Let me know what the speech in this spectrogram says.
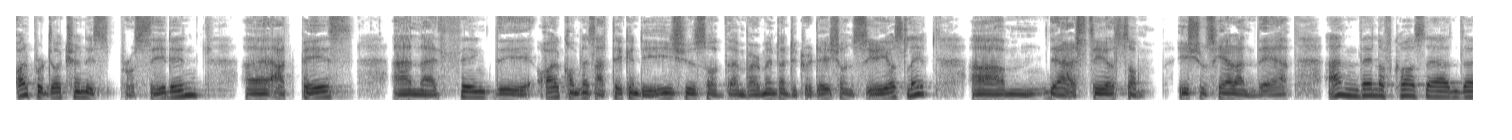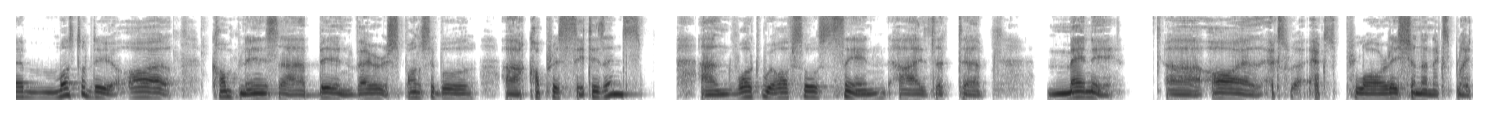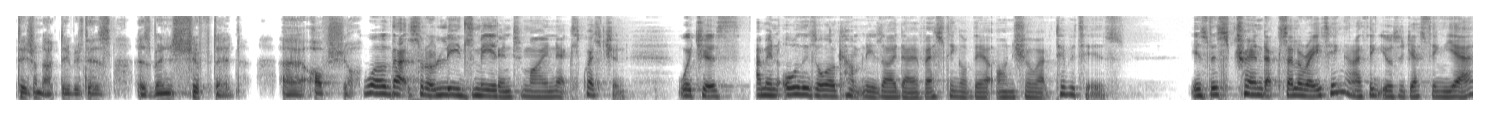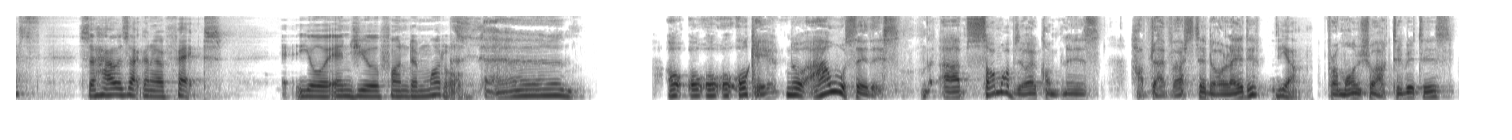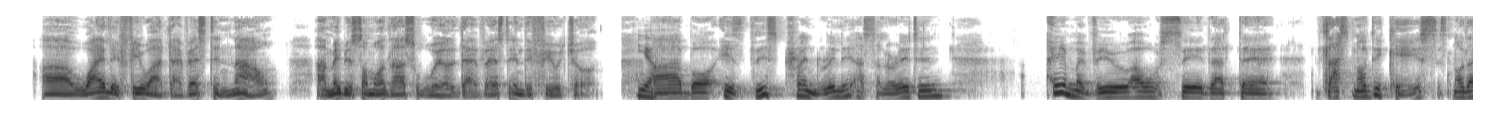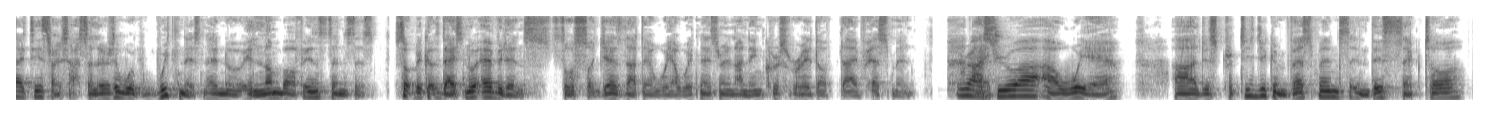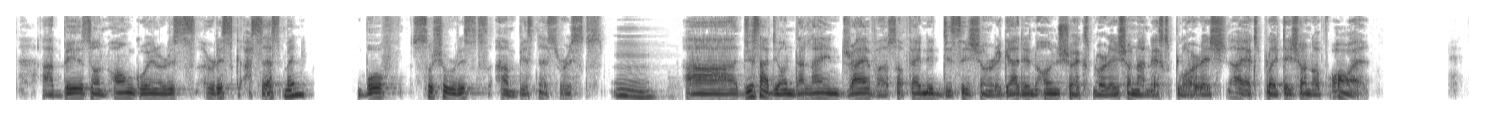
oil production is proceeding uh, at pace, and I think the oil companies are taking the issues of the environmental degradation seriously. Um, there are still some issues here and there. And then, of course, uh, the, most of the oil companies have been very responsible uh, corporate citizens. And what we're also seeing is that uh, many uh, oil ex- exploration and exploitation activities has been shifted uh, offshore. Well, that sort of leads me into my next question, which is I mean, all these oil companies are divesting of their onshore activities. Is this trend accelerating? And I think you're suggesting yes. So, how is that going to affect your NGO funding model? Uh, oh, oh, oh, oh, okay. No, I will say this. Uh, some of the oil companies have divested already yeah. from onshore activities, uh, while a few are divesting now, and maybe some others will divest in the future. Yeah. Uh, but is this trend really accelerating? In my view, I would say that uh, that's not the case. It's not that it is accelerating. We've witnessed you know, a number of instances. So, because there's no evidence to suggest that uh, we are witnessing an increased rate of divestment. Right. As you are aware, uh, the strategic investments in this sector are based on ongoing risk, risk assessment, both social risks and business risks. Mm. Uh, these are the underlying drivers of any decision regarding onshore exploration and exploration, uh, exploitation of oil.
